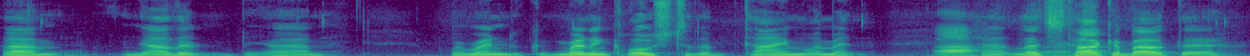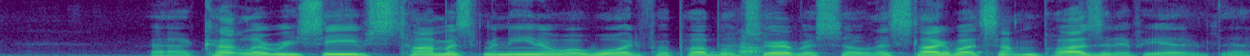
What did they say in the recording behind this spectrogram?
Um, now that um, we're run, running close to the time limit, Ah, uh, let's talk about the uh, Cutler receives Thomas Menino Award for Public Uh-huh. Service. So let's talk about something positive here. Uh,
